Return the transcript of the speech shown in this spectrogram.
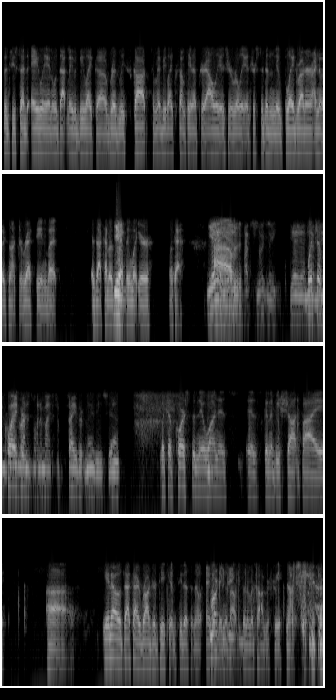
since you said Alien, would that maybe be like a Ridley Scott? So maybe like something up your alley as you're really interested in the new Blade Runner. I know he's not directing, but is that kind of Yeah. something what you're okay? Yeah, Um, yeah, absolutely. Yeah, yeah. No, which, I mean, course, Blade Runner is- is one of my favorite movies. Yeah. Which of course the new one is is going to be shot by uh you know that guy Roger Deakins he doesn't know anything about cinematography kidding.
